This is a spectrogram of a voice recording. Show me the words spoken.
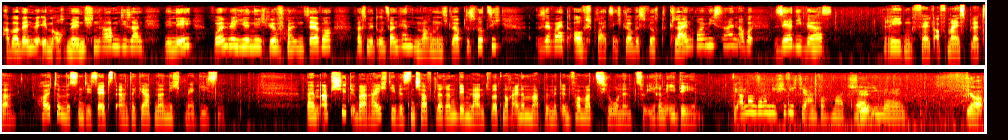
Aber wenn wir eben auch Menschen haben, die sagen, nee, nee, wollen wir hier nicht, wir wollen selber was mit unseren Händen machen. Und ich glaube, das wird sich sehr weit aufspreizen. Ich glaube, es wird kleinräumig sein, aber sehr divers. Regen fällt auf Maisblätter. Heute müssen die Selbsterntegärtner nicht mehr gießen. Beim Abschied überreicht die Wissenschaftlerin dem Landwirt noch eine Mappe mit Informationen zu ihren Ideen. Die anderen Sachen, die schicke ich dir einfach mal per E-Mail. Ja,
